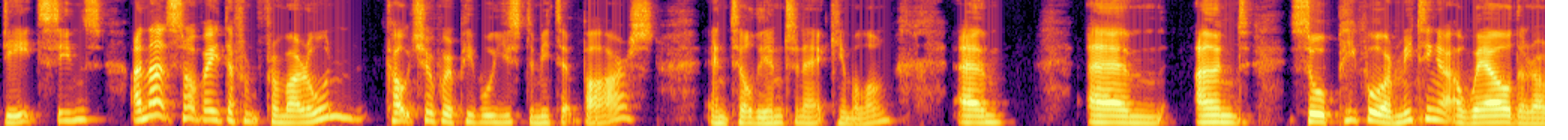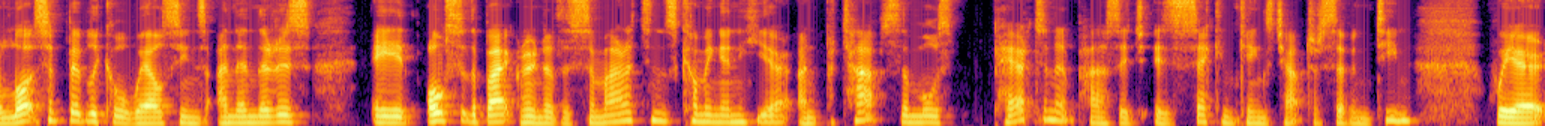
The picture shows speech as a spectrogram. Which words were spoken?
date scenes, and that's not very different from our own culture, where people used to meet at bars until the internet came along. Um, um, and so people are meeting at a well. There are lots of biblical well scenes, and then there is uh, also, the background of the Samaritans coming in here, and perhaps the most pertinent passage is Second Kings chapter 17, where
